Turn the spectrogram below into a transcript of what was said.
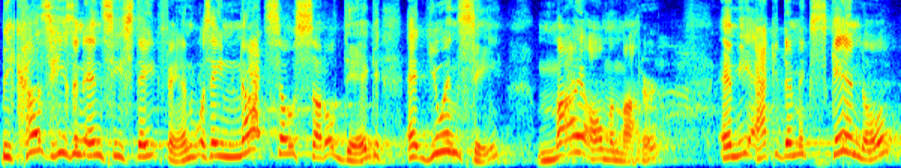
because he's an NC State fan, was a not so subtle dig at UNC, my alma mater, and the academic scandal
